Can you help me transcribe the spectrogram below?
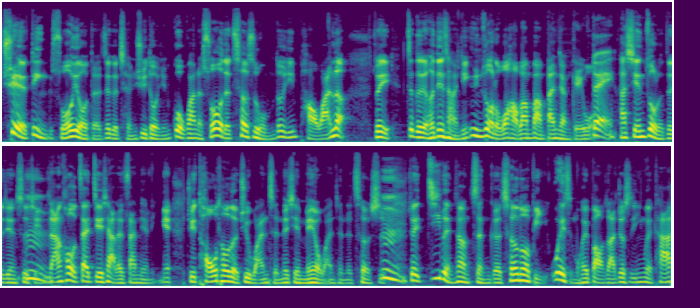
确定所有的这个程序都已经过关了，所有的测试我们都已经跑完了，所以这个核电厂已经运作了，我好棒棒，颁奖给我。对，他先做了这件事情，嗯、然后再接下来三。三年里面去偷偷的去完成那些没有完成的测试，嗯，所以基本上整个车诺比为什么会爆炸，就是因为他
